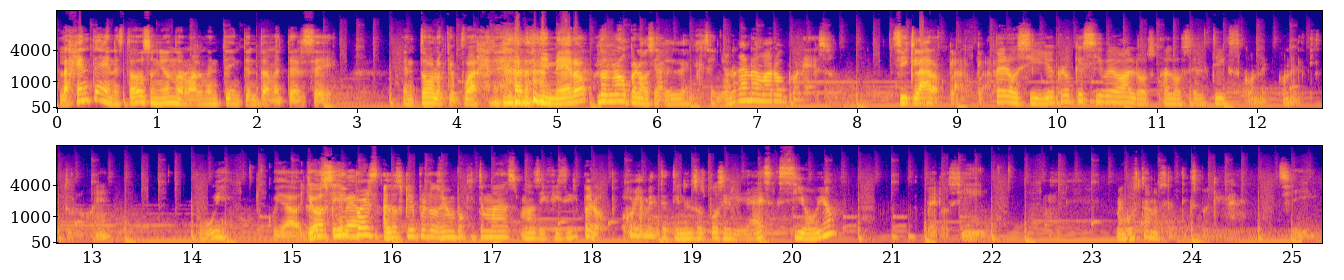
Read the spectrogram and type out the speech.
La gente en Estados Unidos normalmente intenta meterse en todo lo que pueda generar dinero. No, no, pero o sea, el, el señor gana varo con eso. Sí, claro, claro, claro. Pero sí, yo creo que sí veo a los, a los Celtics con, el- con el título, ¿eh? Uy, cuidado. Yo los sí veo- Clippers, a los Clippers los veo un poquito más, más difícil, pero obviamente tienen sus posibilidades, sí, obvio. Pero sí. Me gustan los Celtics para que ganen. Sí.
